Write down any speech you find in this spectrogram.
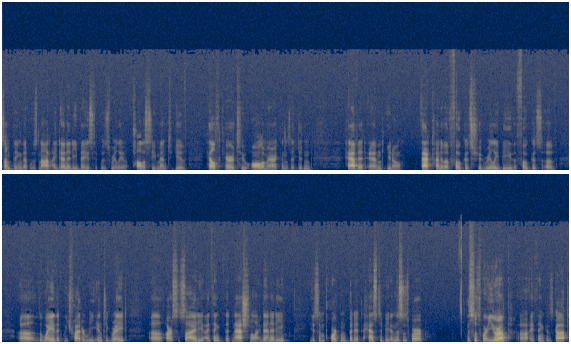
something that was not identity-based. It was really a policy meant to give health care to all Americans that didn't have it. And, you know, that kind of a focus should really be the focus of uh, the way that we try to reintegrate uh, our society. I think that national identity is important, but it has to be, and this is where, this is where Europe, uh, I think, has got,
